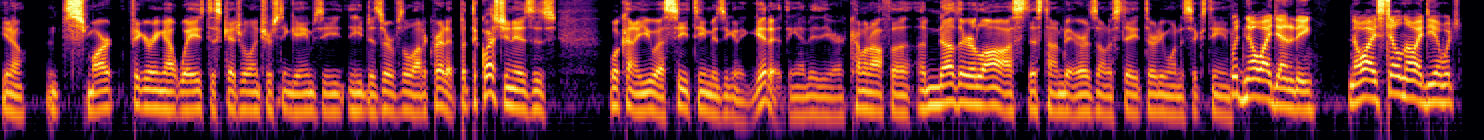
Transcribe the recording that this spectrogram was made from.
you know, smart, figuring out ways to schedule interesting games. He, he deserves a lot of credit. But the question is, is, what kind of USC team is he going to get at the end of the year? Coming off a, another loss, this time to Arizona State, thirty-one to sixteen. with no identity. No, I still no idea which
